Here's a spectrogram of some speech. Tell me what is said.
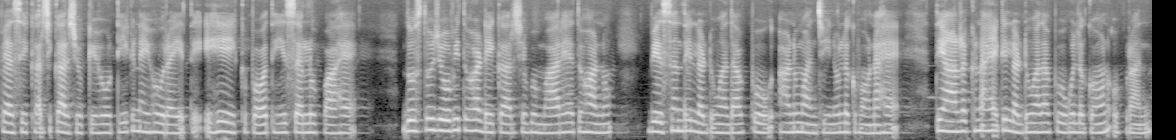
ਪੈਸੇ ਖਰਚ ਕਰ ਚੁੱਕੇ ਹੋ, ਠੀਕ ਨਹੀਂ ਹੋ ਰਹੇ, ਤੇ ਇਹ ਇੱਕ ਬਹੁਤ ਹੀ ਸਰਲ ਉਪਾਅ ਹੈ। ਦੋਸਤੋ, ਜੋ ਵੀ ਤੁਹਾਡੇ ਘਰ 'ਚ ਬਿਮਾਰ ਹੈ, ਤੁਹਾਨੂੰ ਬੇਸਨ ਦੇ ਲੱਡੂਆਂ ਦਾ ਭੋਗ ਹਨੂਮਾਨ ਜੀ ਨੂੰ ਲਗਵਾਉਣਾ ਹੈ। ਧਿਆਨ ਰੱਖਣਾ ਹੈ ਕਿ ਲੱਡੂਆਂ ਦਾ ਭੋਗ ਲਗਾਉਣ ਉਪਰੰਤ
